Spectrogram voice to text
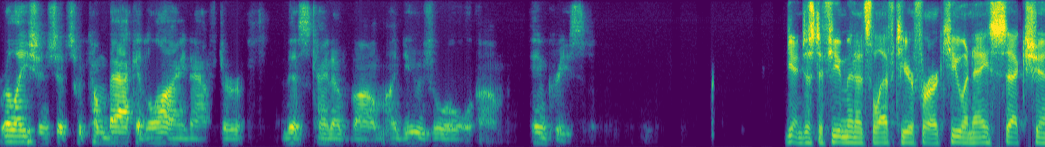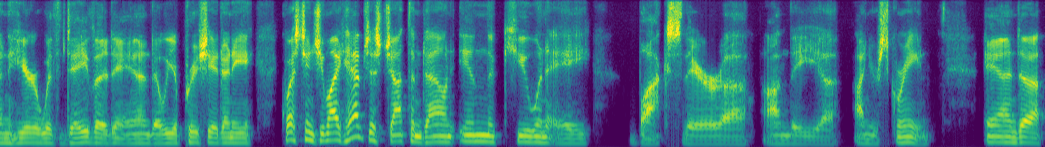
relationships would come back in line after this kind of um, unusual um, increase. Again, just a few minutes left here for our Q&A section here with David, and uh, we appreciate any questions you might have. Just jot them down in the Q&A box there uh, on the uh, on your screen. And uh,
